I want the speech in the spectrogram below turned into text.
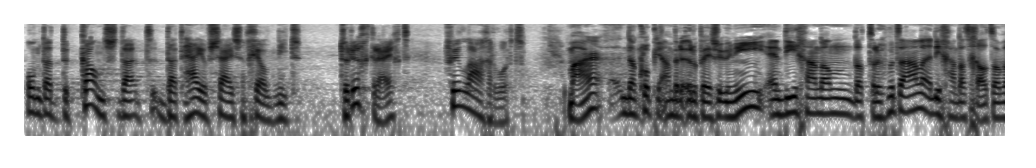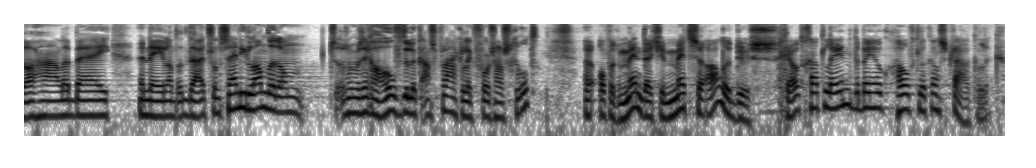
omdat de kans dat, dat hij of zij zijn geld niet terugkrijgt veel lager wordt. Maar dan klop je aan bij de Europese Unie en die gaan dan dat terugbetalen en die gaan dat geld dan wel halen bij Nederland en Duitsland. Zijn die landen dan zullen we zeggen, hoofdelijk aansprakelijk voor zo'n schuld? Uh, op het moment dat je met z'n allen dus geld gaat lenen, dan ben je ook hoofdelijk aansprakelijk.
